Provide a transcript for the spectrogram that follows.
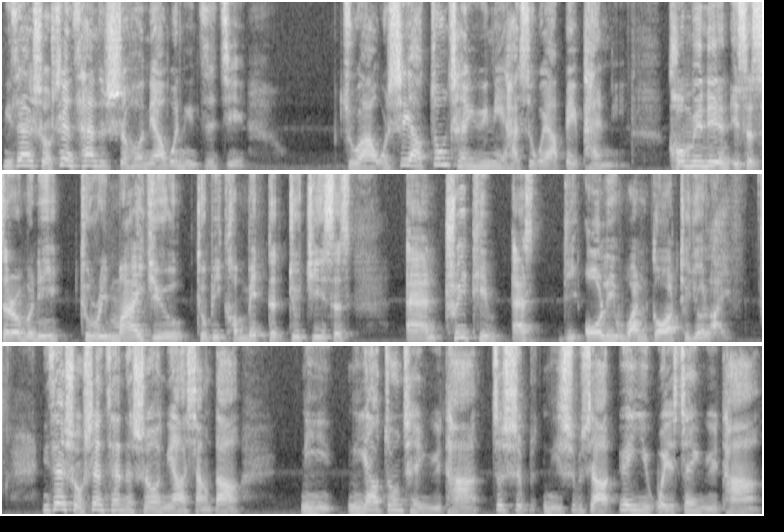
你在守圣餐的时候，你要问你自己：“主啊，我是要忠诚于你，还是我要背叛你？” Communion is a ceremony to remind you to be committed to Jesus and treat him as the only one God to your life. 你在守圣餐的时候，你要想到你你要忠诚于他，这是你是不是要愿意委身于他？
